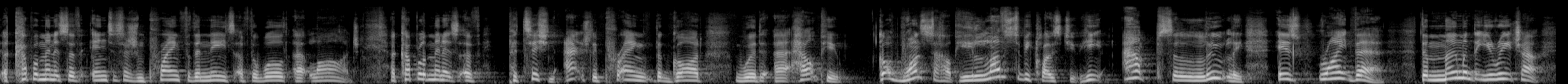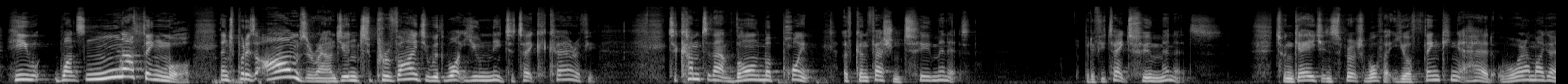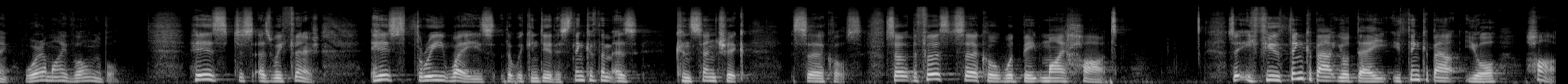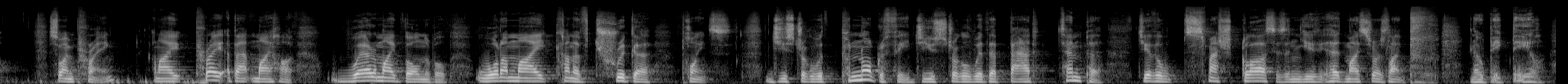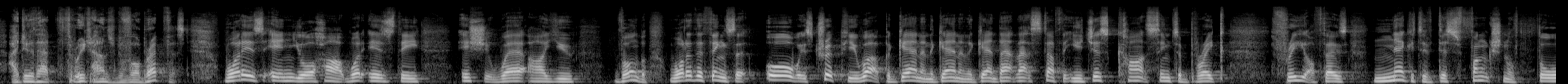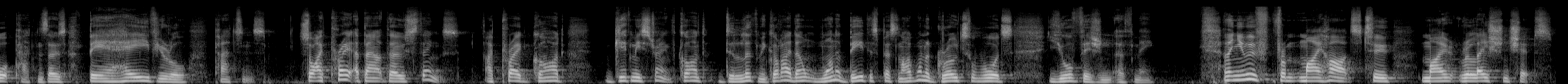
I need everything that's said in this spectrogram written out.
a couple of minutes of intercession, praying for the needs of the world at large, a couple of minutes of petition, actually praying that God would uh, help you. God wants to help you. He loves to be close to you. He absolutely is right there. The moment that you reach out, He wants nothing more than to put His arms around you and to provide you with what you need to take care of you. To come to that vulnerable point of confession, two minutes. But if you take two minutes, to engage in spiritual warfare, you're thinking ahead where am I going? Where am I vulnerable? Here's just as we finish, here's three ways that we can do this. Think of them as concentric circles. So the first circle would be my heart. So if you think about your day, you think about your heart. So I'm praying and I pray about my heart. Where am I vulnerable? What are my kind of trigger points? Do you struggle with pornography? Do you struggle with a bad temper? Do you ever smash glasses and you heard my story? It's like, no big deal. I do that three times before breakfast. What is in your heart? What is the issue? Where are you vulnerable? What are the things that always trip you up again and again and again? That, that stuff that you just can't seem to break free of, those negative, dysfunctional thought patterns, those behavioral patterns. So I pray about those things. I pray, God, Give me strength. God, deliver me. God, I don't want to be this person. I want to grow towards your vision of me. And then you move from my hearts to my relationships.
